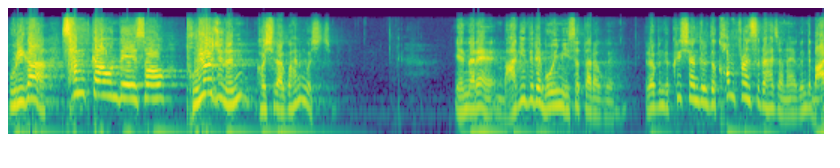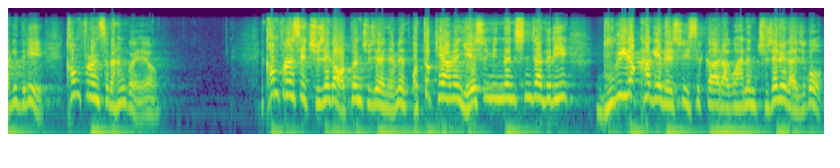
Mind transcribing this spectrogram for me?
우리가 삶 가운데에서 보여주는 것이라고 하는 것이죠. 옛날에 마귀들의 모임이 있었다라고 해요. 여러분들 크리스천들도 컨퍼런스를 하잖아요. 근데 마귀들이 컨퍼런스를 한 거예요. 컨퍼런스의 주제가 어떤 주제였냐면 어떻게 하면 예수 믿는 신자들이 무기력하게 될 수 있을까라고 하는 주제를 가지고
